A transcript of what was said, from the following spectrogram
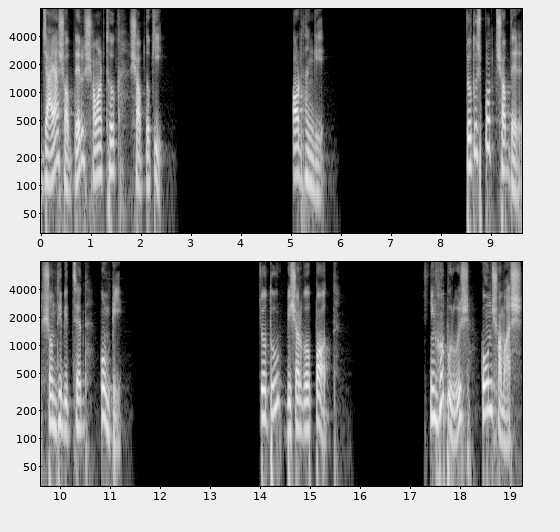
জায়া শব্দের সমার্থক শব্দ কি? অর্ধাঙ্গী। চতুষ্পদ শব্দের সন্ধি বিচ্ছেদ কোনটি? চতু বিসর্গ পদ। সিংহপুরুষ কোন সমাস?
